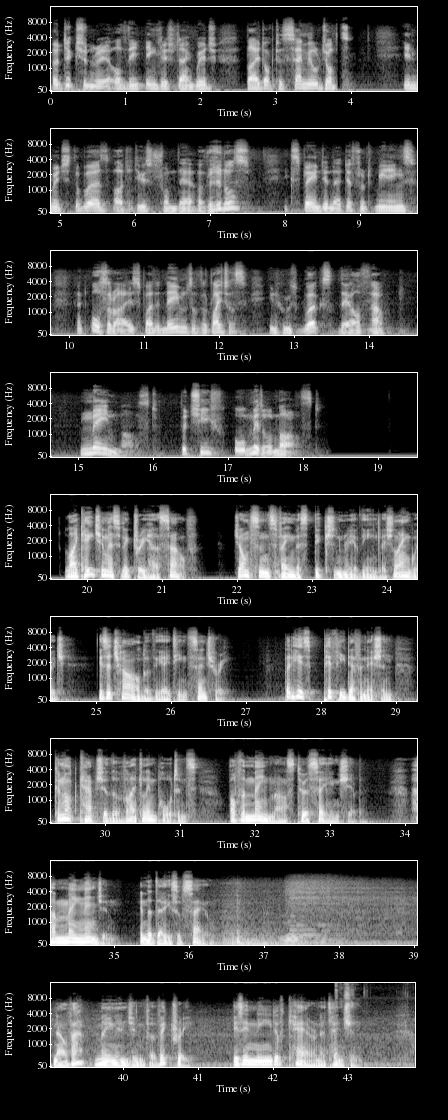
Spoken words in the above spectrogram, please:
a dictionary of the English language by Dr. Samuel Johnson, in which the words are deduced from their originals, explained in their different meanings, and authorized by the names of the writers in whose works they are found. Mainmast, the chief or middle mast. Like HMS Victory herself, Johnson's famous Dictionary of the English Language is a child of the 18th century. But his pithy definition cannot capture the vital importance of the mainmast to a sailing ship, her main engine in the days of sail. Now that main engine for Victory is in need of care and attention,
